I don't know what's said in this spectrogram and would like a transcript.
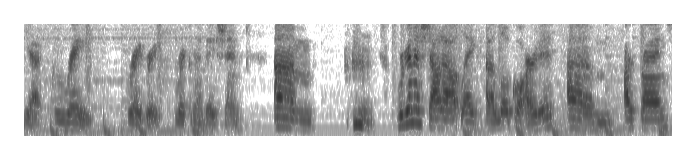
Yeah, great, great, great recommendation. Um, we're gonna shout out like a local artist. Um, our friend,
